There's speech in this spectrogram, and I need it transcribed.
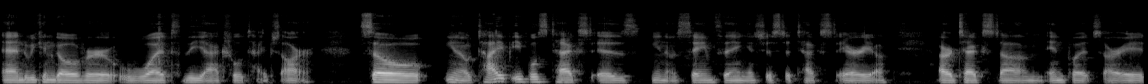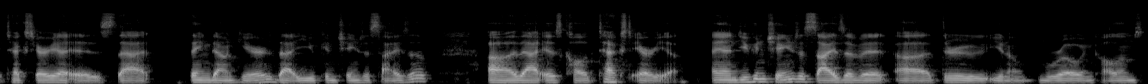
and we can go over what the actual types are. So, you know, type equals text is, you know, same thing. It's just a text area our text um, input, sorry, text area is that thing down here that you can change the size of. Uh, that is called text area. and you can change the size of it uh, through you know row and columns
